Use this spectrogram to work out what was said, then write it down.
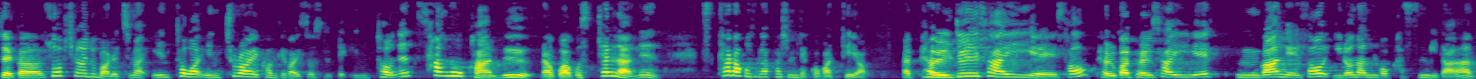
제가 수업 시간에도 말했지만 인터와 인트라의 관계가 있었을 때 인터는 상호 간으라고 하고 스텔라는 스타라고 생각하시면 될 것 같아요. 그러니까 별들 사이에서 별과 별 사이의 공간에서 일어나는 것 같습니다.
